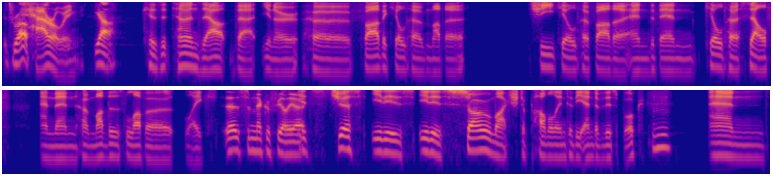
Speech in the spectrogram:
it's rough. Harrowing. Yeah. Because it turns out that, you know, her father killed her mother, she killed her father, and then killed herself. And then her mother's lover, like there's some necrophilia. It's just it is it is so much to pummel into the end of this book, mm-hmm. and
